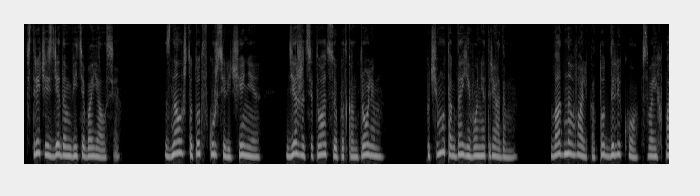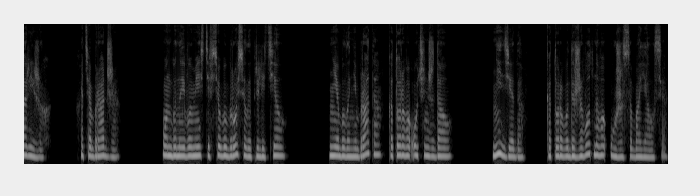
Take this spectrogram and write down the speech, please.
Встречи с дедом Витя боялся. Знал, что тот в курсе лечения, держит ситуацию под контролем. Почему тогда его нет рядом? Ладно, Валька, тот далеко, в своих Парижах. Хотя брат же. Он бы на его месте все бы бросил и прилетел. Не было ни брата, которого очень ждал, ни деда, которого до животного ужаса боялся.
